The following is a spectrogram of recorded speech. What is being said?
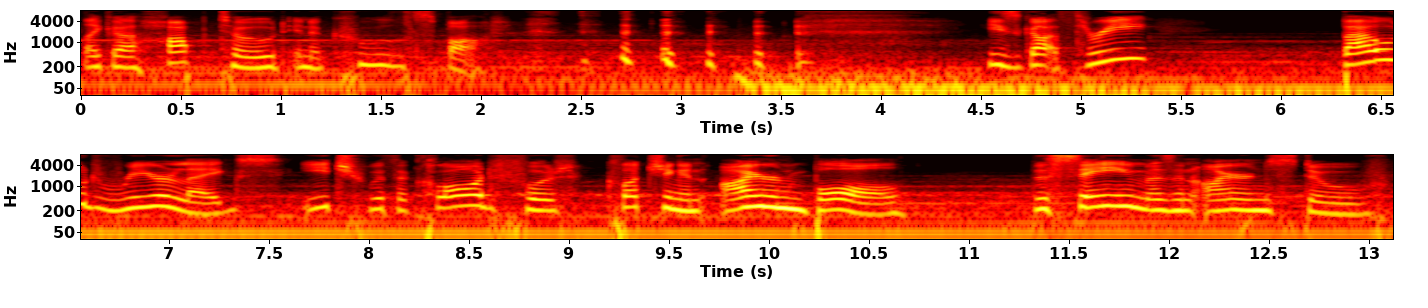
like a hop toad in a cool spot. He's got three bowed rear legs, each with a clawed foot clutching an iron ball, the same as an iron stove.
